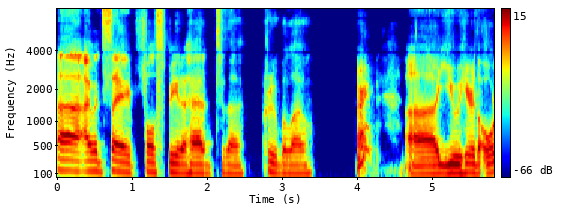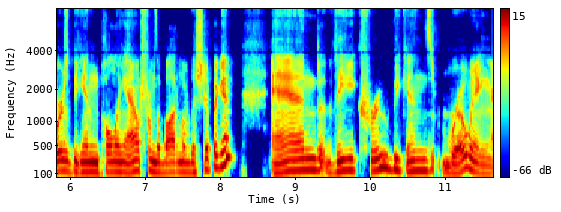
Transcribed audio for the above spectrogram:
uh, I would say full speed ahead to the crew below. All right. Uh, you hear the oars begin pulling out from the bottom of the ship again, and the crew begins rowing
